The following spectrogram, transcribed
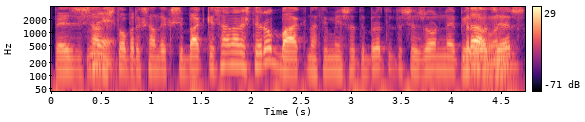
Παίζει σαν Ναι. στόπερ και σαν δεξιμπάκ και σαν αριστερό μπακ. Να θυμίσω την πρώτη του σεζόν επί Μπράβο, ναι. Ρότζερς.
